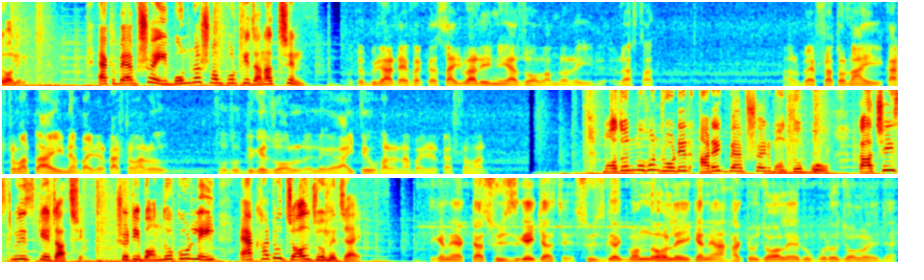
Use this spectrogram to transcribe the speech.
জলে। এক ব্যবসায়ী বন্যা সম্পর্কে জানাচ্ছেন। তো বিরাট এফেক্ট চাইবারই নিয়ে জল আমরা এই রাস্তাত আর ব্যবসা তো নাই কাস্টমার তো আই না বাইরের কাস্টমারও চতুর্দিকে জল এলাকা আইতেও পারে না বাইরের কাস্টমার মদনমোহন রোডের আরেক ব্যবসায়ীর মন্তব্য কাছেই সুইচ গেট আছে সেটি বন্ধ করলেই এক হাঁটু জল জমে যায়। এখানে একটা সুইচ গেট আছে সুইচ গেট বন্ধ হলে এখানে হাঁটু জল এর উপরেও জল হয়ে যায়।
